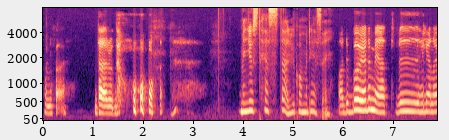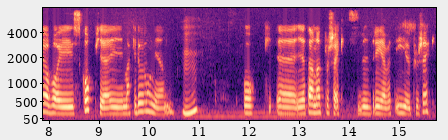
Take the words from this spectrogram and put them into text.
ungefär, där och då. Men just hästar, hur kommer det sig? Ja, det började med att vi, Helena och jag, var i Skopje i Makedonien. Mm. Och eh, i ett annat projekt, vi drev ett EU-projekt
